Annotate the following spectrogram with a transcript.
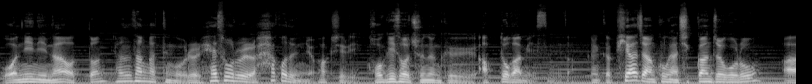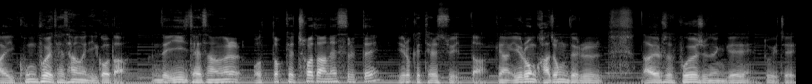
원인이나 어떤 현상 같은 거를 해소를 하거든요, 확실히. 거기서 주는 그 압도감이 있습니다. 그러니까 피하지 않고 그냥 직관적으로 아, 이 공포의 대상은 이거다. 근데 이 대상을 어떻게 처단했을 때 이렇게 될 수 있다. 그냥 이런 과정들을 나열해서 보여주는 게 또 이제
